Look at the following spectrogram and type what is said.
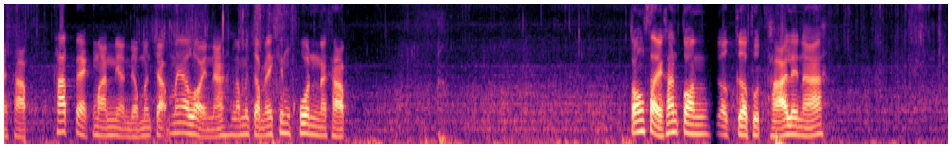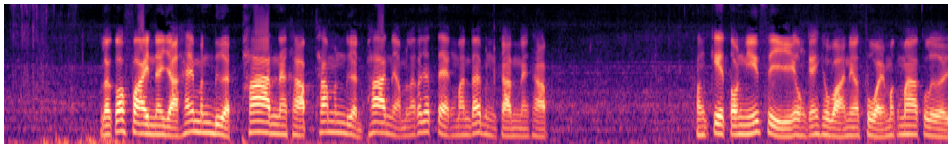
นะครับ ถ้าแตกมันเนี่ยเดี๋ยวมันจะไม่อร่อยนะ แล้วมันจะไม่เข้มข้นนะครับ ต้องใส่ขั้นตอนเกือบเกือบสุดท้ายเลยนะ แล้วก็ไฟเนี่ยอย่าให้มันเดือดพล่านนะครับ ถ้ามันเดือดพล่านเนี่ยมันก็จะแตกมันได้เหมือนกันนะครับ สังเกตตอนนี้สีของแกงเขียวหวานเนี่ยสวยมากๆเลย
